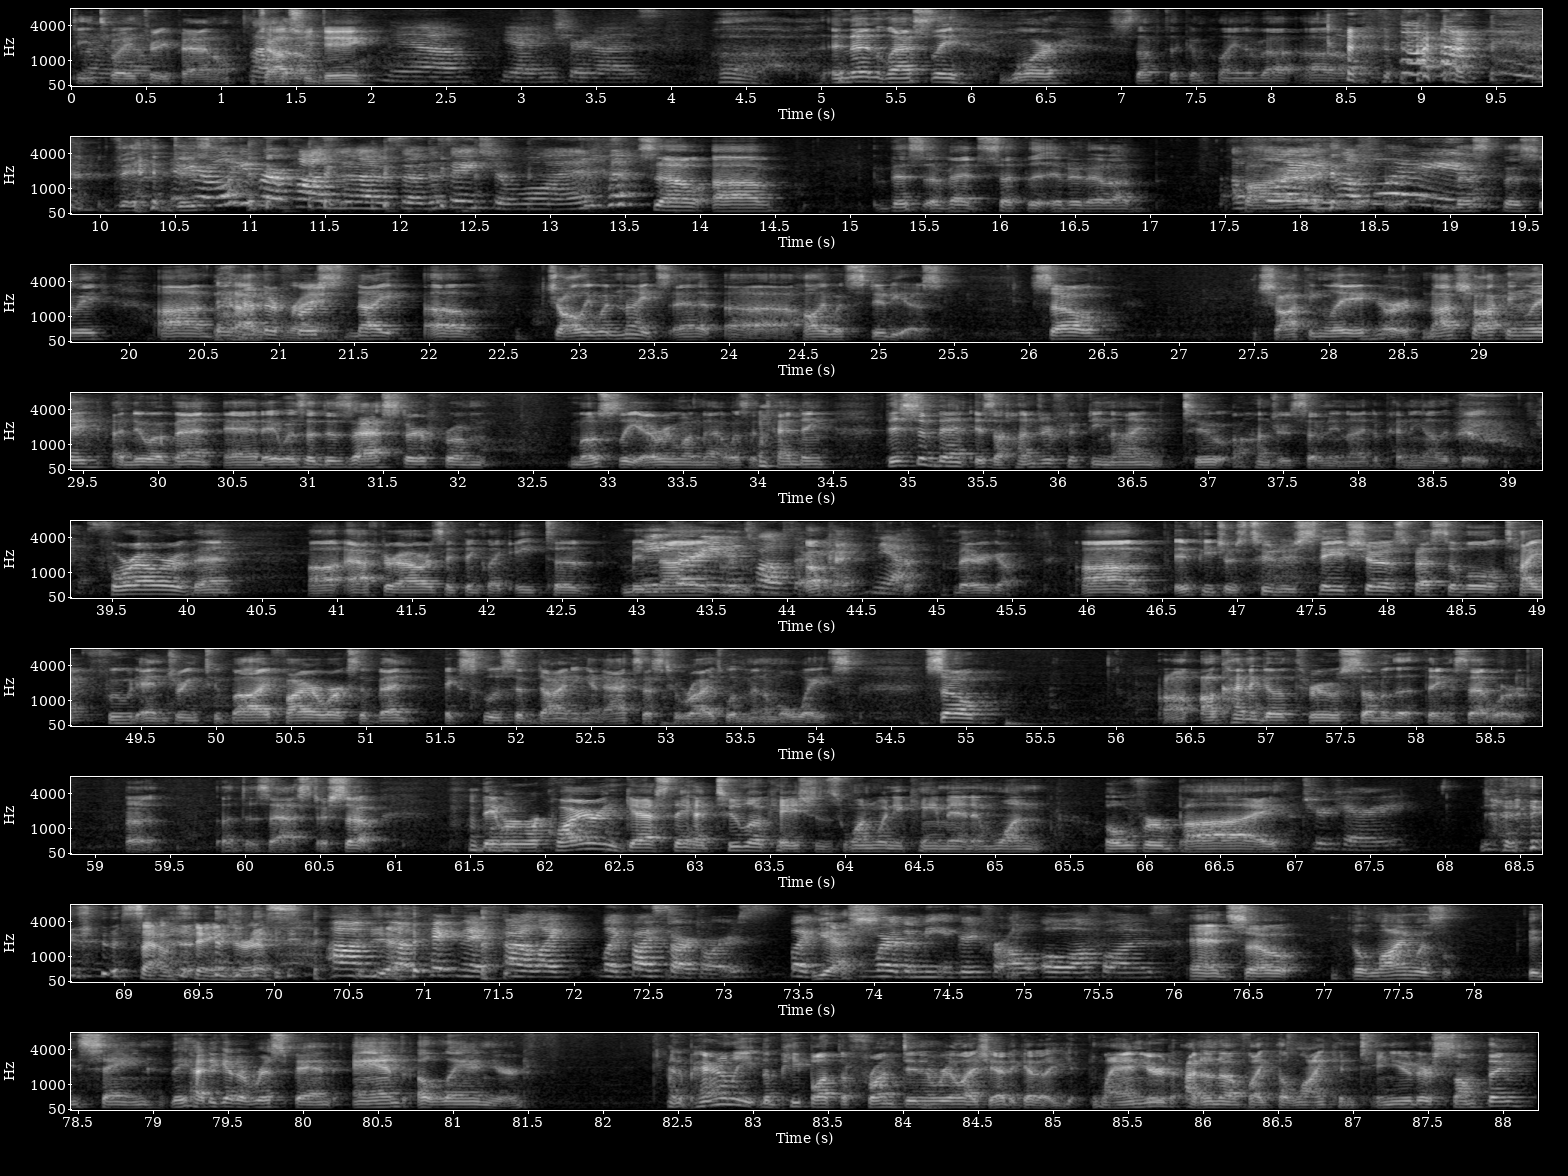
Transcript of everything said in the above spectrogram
D twenty three panel. I Joshy D. Yeah. Yeah, he sure does. And then lastly, more stuff to complain about. Um, Di- If Dis- you're looking for a positive episode, this ain't your one. so um, this event set the internet on A fire flame, a flame. this this week. Um, they had their Right. first night of Jollywood Nights at uh, Hollywood Studios. So, shockingly or not shockingly, a new event, and it was a disaster from mostly everyone that was attending. This event is 159 to 179, depending on the date. Yes. Four hour event. Uh, after hours, I think like eight to midnight. 8:30 to 12:30, Okay. yeah. There you go. Um, it features two new stage shows, festival type food and drink to buy, fireworks event, exclusive dining, and access to rides with minimal waits. So, uh, I'll kind of go through some of the things that were a, a disaster. So, they were requiring guests. They had two locations: one when you came in, and one over by. True carry. Sounds dangerous. Um, Yeah. the picnic, uh, like like by Star Tours, like Yes. where the meet and greet for Ol- Olaf was. And so the line was insane. They had to get a wristband and a lanyard. And apparently the people at the front didn't realize you had to get a lanyard. I don't know if like the line continued or something.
